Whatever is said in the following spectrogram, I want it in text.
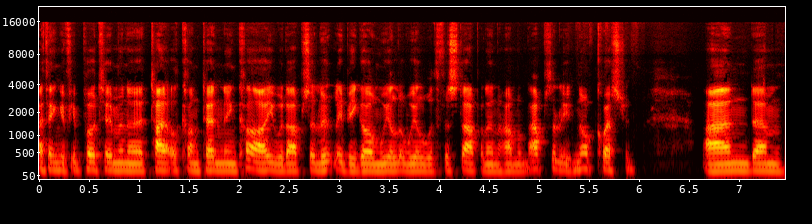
I think if you put him in a title contending car, he would absolutely be going wheel to wheel with Verstappen and Hamilton. Absolutely, no question. And um,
